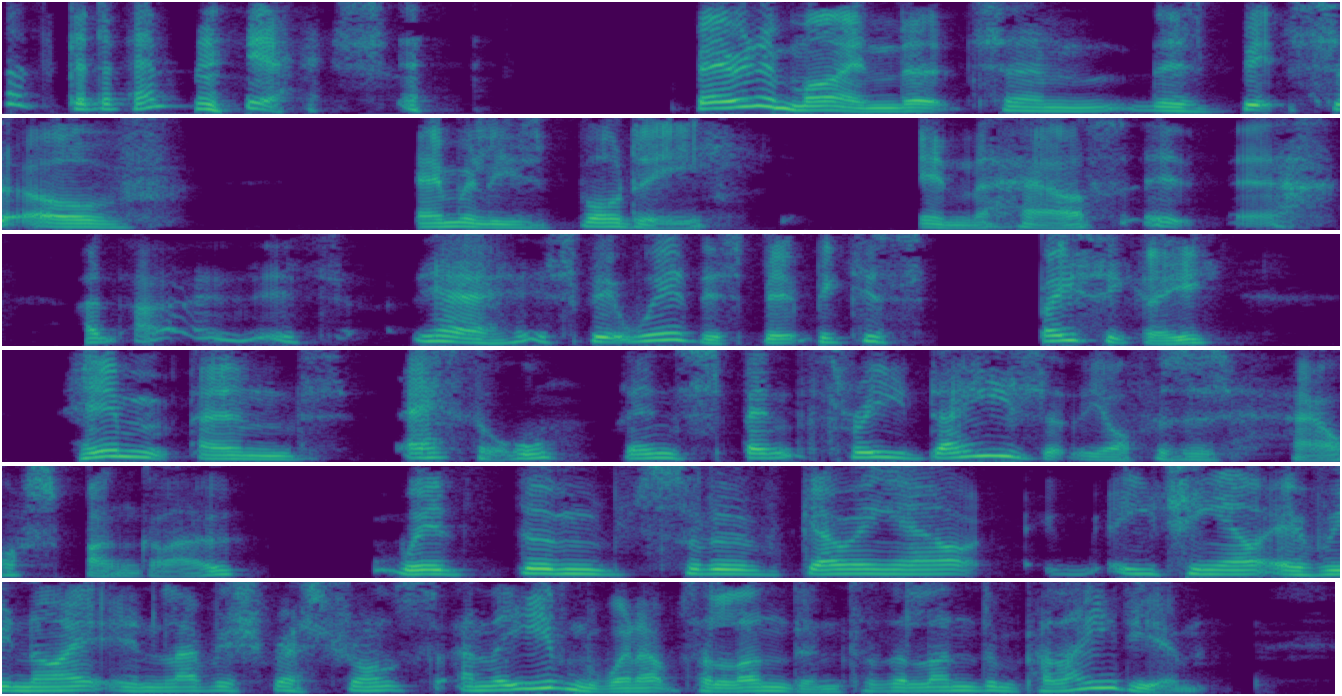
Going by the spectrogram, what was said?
That's good of him. yes. Bearing in mind that um, there's bits of Emily's body in the house, it, uh, I, I, it's yeah, it's a bit weird this bit because basically, him and Ethel then spent three days at the officer's house bungalow, with them sort of going out. Eating out every night in lavish restaurants, and they even went up to London to the London Palladium.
